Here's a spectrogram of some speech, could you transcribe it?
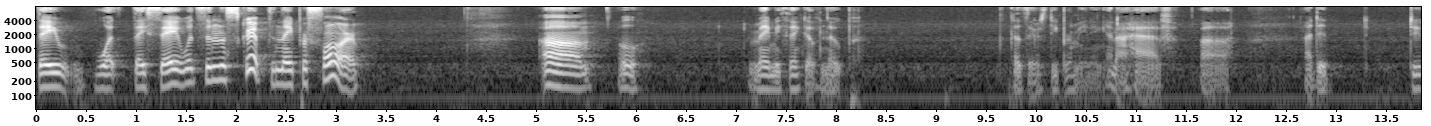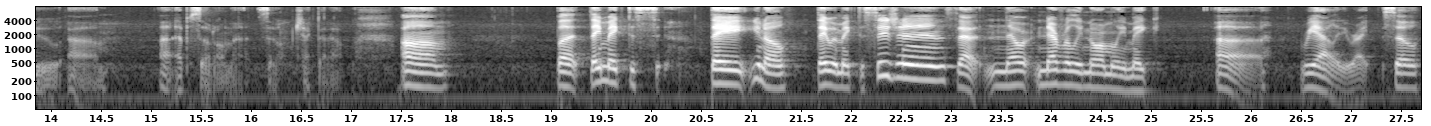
they what they say what's in the script and they perform. Um, oh, made me think of Nope. Because there's deeper meaning, and I have, uh, I did do um, an episode on that, so check that out. Um, but they make this, they you know they would make decisions that never never really normally make uh, reality right. So,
